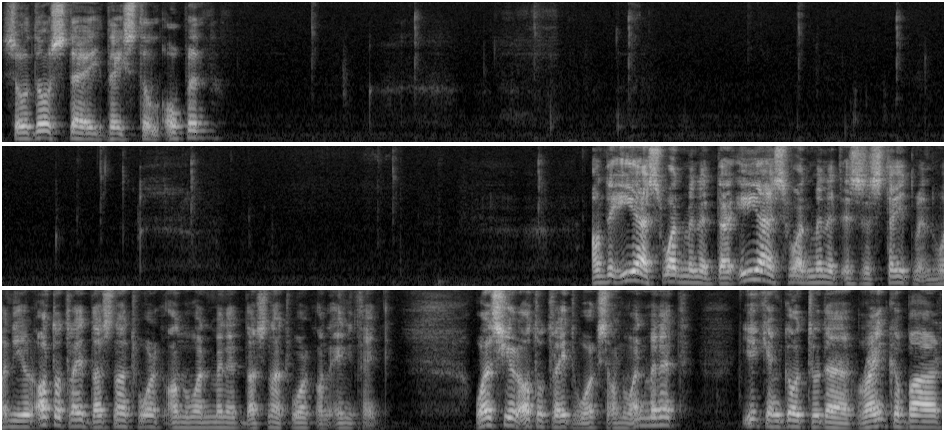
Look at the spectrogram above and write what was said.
So those stay, they still open. On the ES one minute, the ES one minute is a statement. When your auto trade does not work on one minute, does not work on anything. Once your auto trade works on one minute, you can go to the Renko bar,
